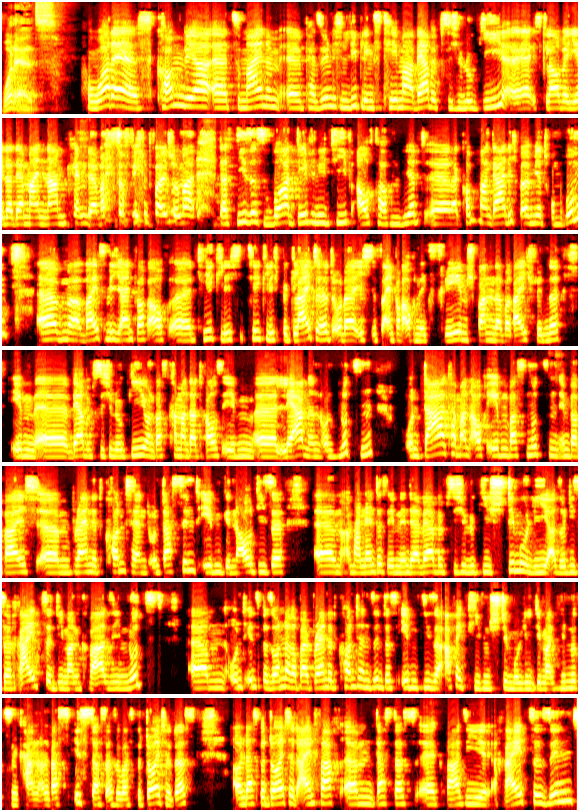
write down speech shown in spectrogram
what else? What else? Kommen wir äh, zu meinem äh, persönlichen Lieblingsthema Werbepsychologie. Äh, ich glaube, jeder, der meinen Namen kennt, der weiß auf jeden Fall schon mal, dass dieses Wort definitiv auftauchen wird. Äh, da kommt man gar nicht bei mir drum rum, ähm, weil es mich einfach auch äh, täglich, täglich begleitet oder ich es einfach auch ein extrem spannender Bereich finde, eben äh, Werbepsychologie und was kann man daraus eben lernen und nutzen. Und da kann man auch eben was nutzen im Bereich ähm, Branded Content. Und das sind eben genau diese, ähm, man nennt es eben in der Werbepsychologie Stimuli, also diese Reize, die man quasi nutzt. Ähm, und insbesondere bei Branded Content sind es eben diese affektiven Stimuli, die man hier nutzen kann. Und was ist das? Also was bedeutet das? Und das bedeutet einfach, ähm, dass das äh, quasi Reize sind,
